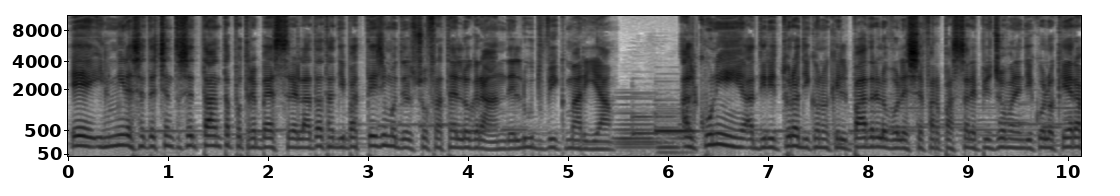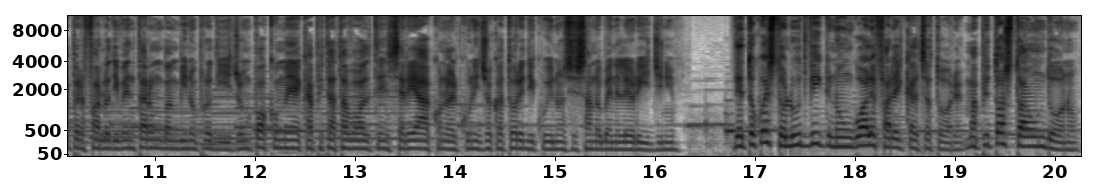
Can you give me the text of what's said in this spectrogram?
e il 1770 potrebbe essere la data di battesimo del suo fratello grande, Ludwig Maria. Alcuni addirittura dicono che il padre lo volesse far passare più giovane di quello che era per farlo diventare un bambino prodigio, un po' come è capitato a volte in Serie A con alcuni giocatori di cui non si sanno bene le origini. Detto questo, Ludwig non vuole fare il calciatore, ma piuttosto ha un dono,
